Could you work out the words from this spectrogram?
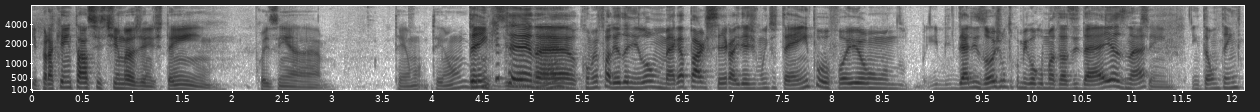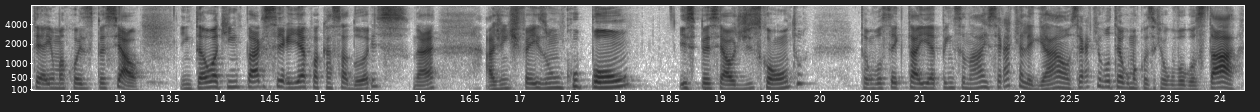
E pra quem tá assistindo a gente, tem coisinha... Tem um, tem um Tem que ter, né? Como eu falei, o Danilo é um mega parceiro aí desde muito tempo, foi um... idealizou junto comigo algumas das ideias, né? Sim. Então tem que ter aí uma coisa especial. Então, aqui em parceria com a Caçadores, né? A gente fez um cupom especial de desconto. Então, você que tá aí é pensando, ai, será que é legal? Será que eu vou ter alguma coisa que eu vou gostar?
